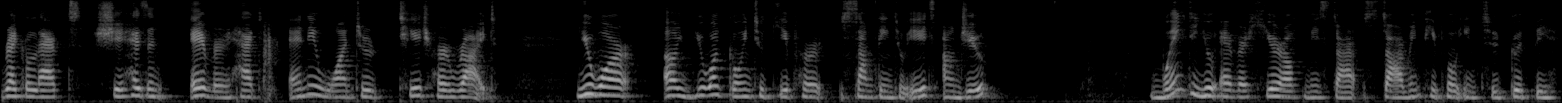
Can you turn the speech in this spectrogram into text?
recollect she hasn't ever had anyone to teach her right you are uh, you are going to give her something to eat aren't you when did you ever hear of me star- starving people into good be-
